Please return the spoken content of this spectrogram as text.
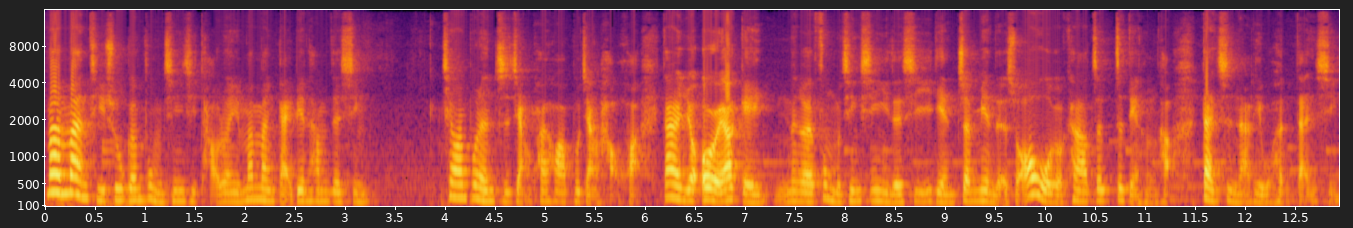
慢慢提出跟父母亲一起讨论，也慢慢改变他们的心。千万不能只讲坏话不讲好话，当然有偶尔要给那个父母亲心仪的戏一点正面的说哦，我有看到这这点很好，但是哪里我很担心。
